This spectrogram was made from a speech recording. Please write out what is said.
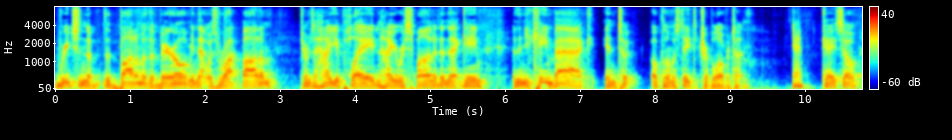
reaching the the bottom of the barrel. I mean, that was rock bottom in terms of how you played and how you responded in that game. And then you came back and took Oklahoma State to triple overtime. Okay. Okay, so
